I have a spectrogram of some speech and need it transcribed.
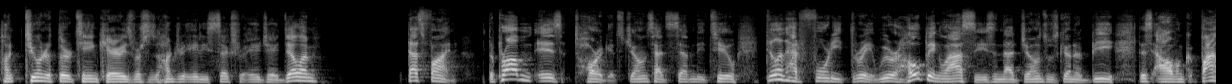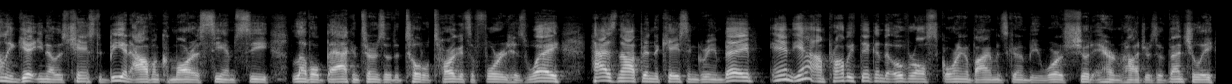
213 carries versus 186 for AJ Dillon. That's fine. The problem is targets. Jones had 72. Dillon had 43. We were hoping last season that Jones was going to be this Alvin, finally get, you know, his chance to be an Alvin Kamara CMC level back in terms of the total targets afforded his way. Has not been the case in Green Bay. And yeah, I'm probably thinking the overall scoring environment is going to be worse should Aaron Rodgers eventually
